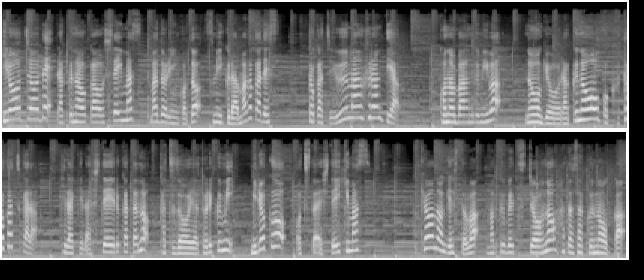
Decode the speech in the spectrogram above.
広尾町で酪農家をしています。マドリンこと住倉まどかです。十勝ウーマンフロンティア。この番組は農業酪農王国十勝からキラキラしている方の活動や取り組み魅力をお伝えしていきます。今日のゲストは幕別町の畑作農家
